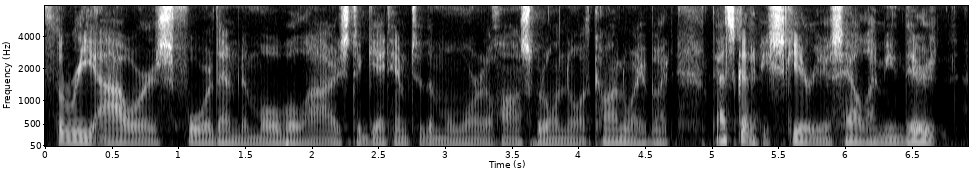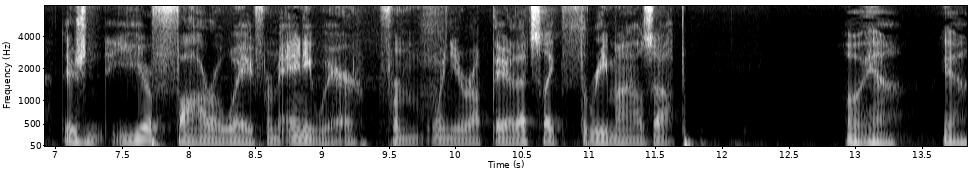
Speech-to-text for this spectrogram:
three hours for them to mobilize to get him to the Memorial Hospital in North Conway. But that's got to be scary as hell. I mean, there, there's you're far away from anywhere from when you're up there. That's like three miles up. Oh yeah, yeah,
